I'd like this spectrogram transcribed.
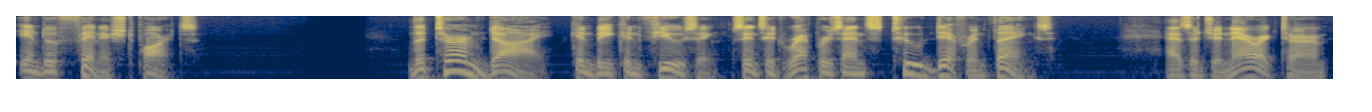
into finished parts. The term die can be confusing since it represents two different things. As a generic term,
